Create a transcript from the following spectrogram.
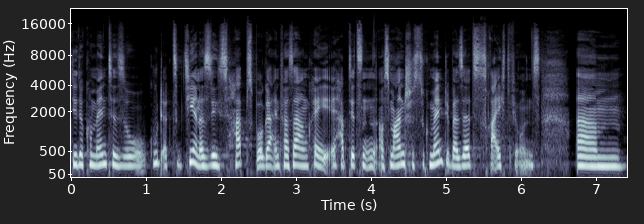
die Dokumente so gut akzeptieren. Also die Habsburger einfach sagen, okay, ihr habt jetzt ein osmanisches Dokument übersetzt, das reicht für uns. Ähm,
